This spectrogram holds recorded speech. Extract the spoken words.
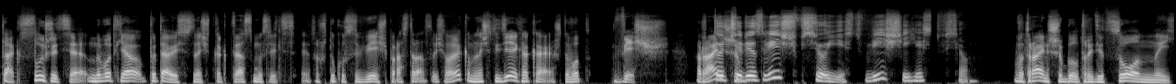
Так, слушайте, ну вот я пытаюсь, значит, как-то осмыслить эту штуку с вещь пространства человека. Значит, идея какая? Что вот вещь. Раньше... То через вещь все есть. В вещи есть все. Вот раньше был традиционный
